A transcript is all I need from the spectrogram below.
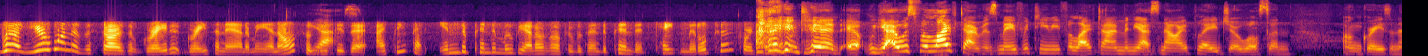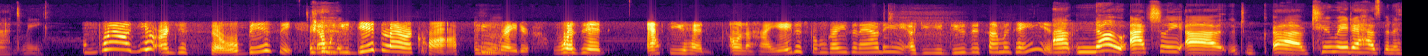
Well, you're one of the stars of Grey's, Grey's Anatomy, and also Yes. you did that. I think that independent movie. I don't know if it was independent. Kate Middleton for a I did. It, yeah, it was for Lifetime. It was made for TV for Lifetime, and yes, now I play Jo Wilson on Grey's Anatomy. Well, you are just so busy. Now, when you did Lara Croft, Tomb Mhm. Raider, was it after you had on a hiatus from Grey's Anatomy, or do you do this simultaneously? Um, no, actually, uh, uh, Tomb Raider has been a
